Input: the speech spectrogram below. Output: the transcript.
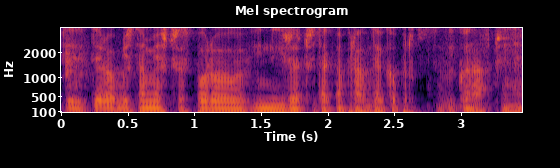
ty, ty robisz tam jeszcze sporo innych rzeczy tak naprawdę jako producent wykonawczy, nie?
